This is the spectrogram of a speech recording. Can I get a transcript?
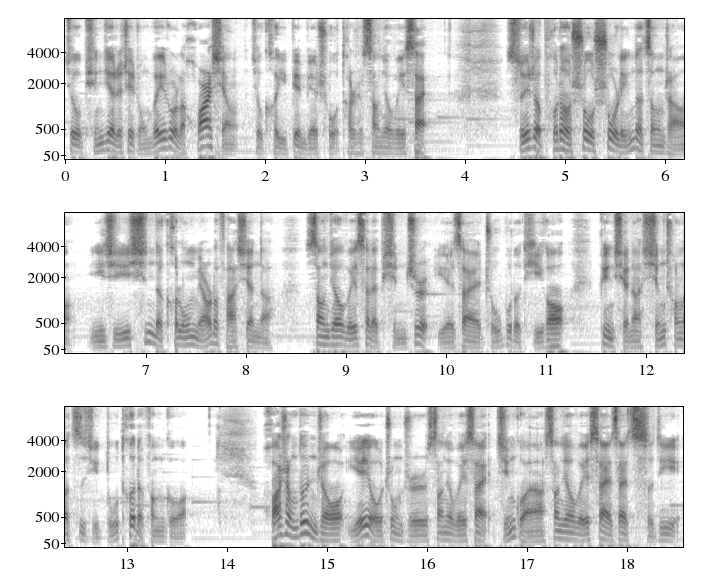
就凭借着这种微弱的花香，就可以辨别出它是桑娇维塞。随着葡萄树树龄的增长以及新的克隆苗的发现呢，桑娇维塞的品质也在逐步的提高，并且呢形成了自己独特的风格。华盛顿州也有种植桑娇维塞，尽管啊桑娇维塞在此地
